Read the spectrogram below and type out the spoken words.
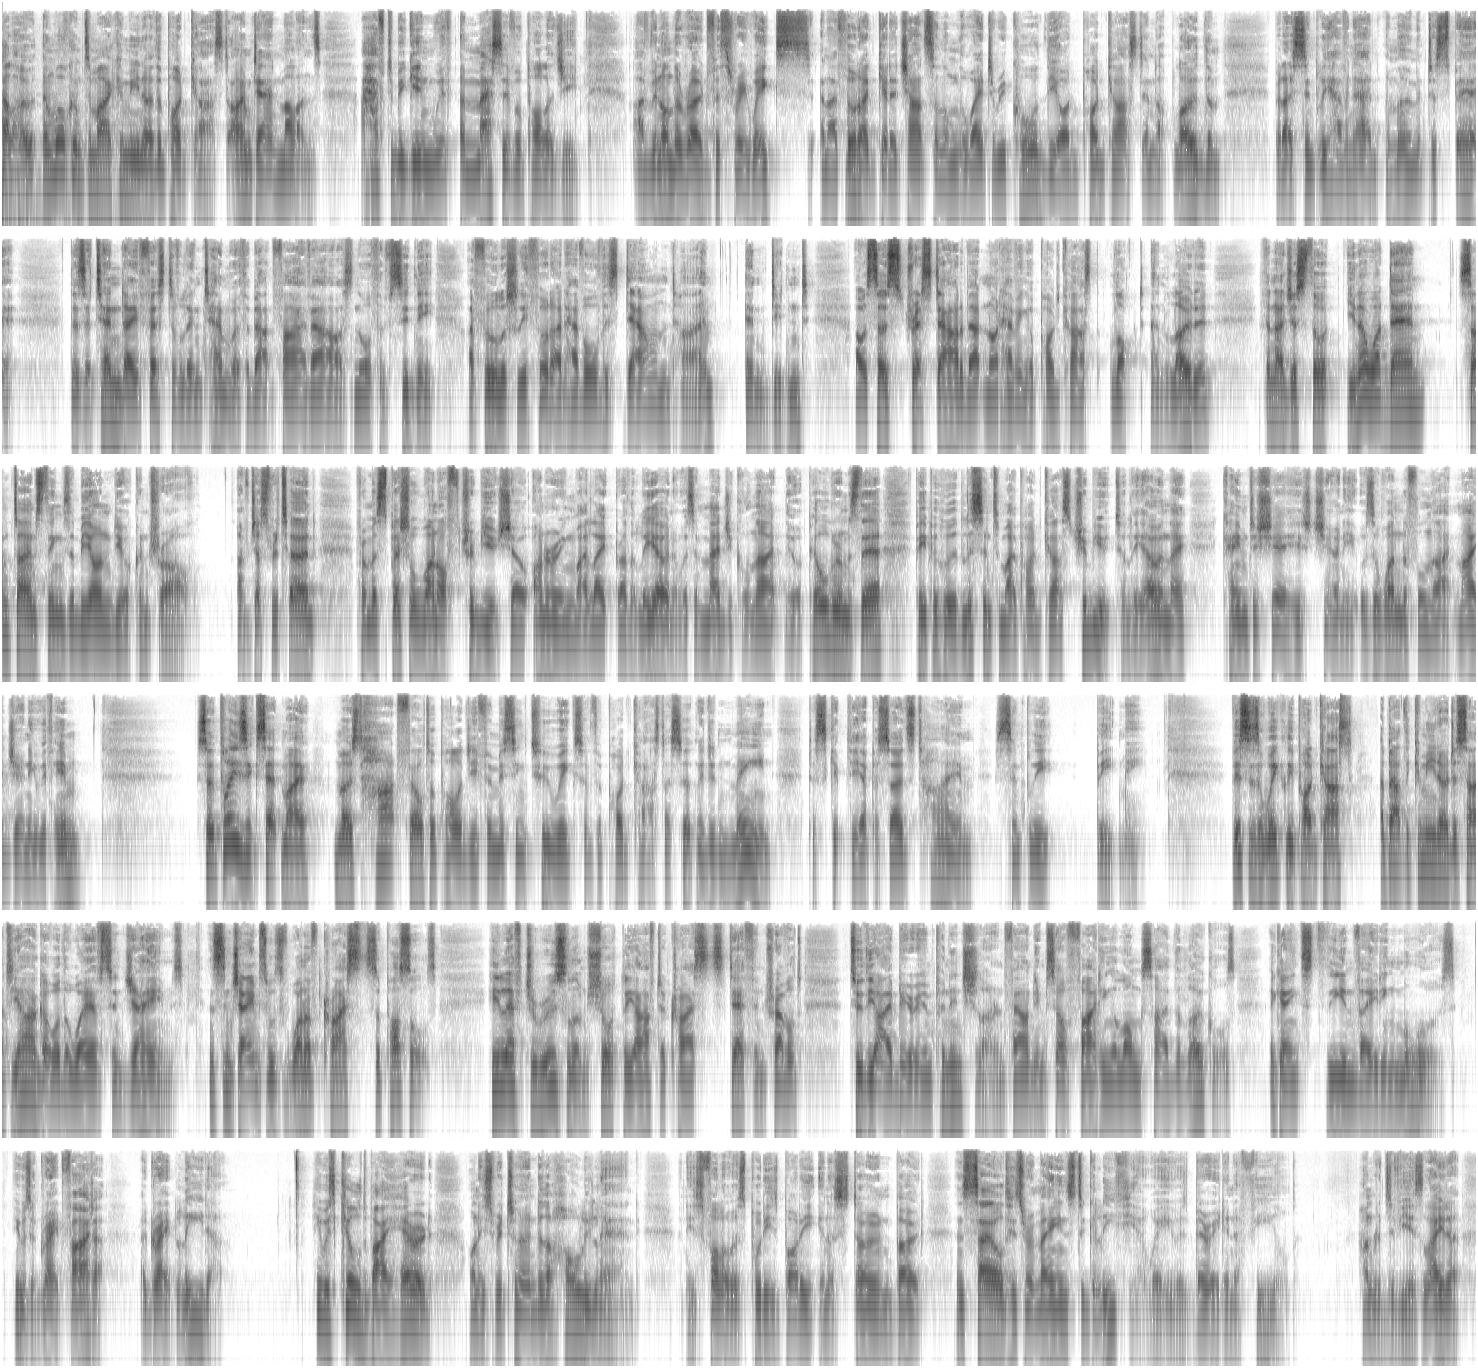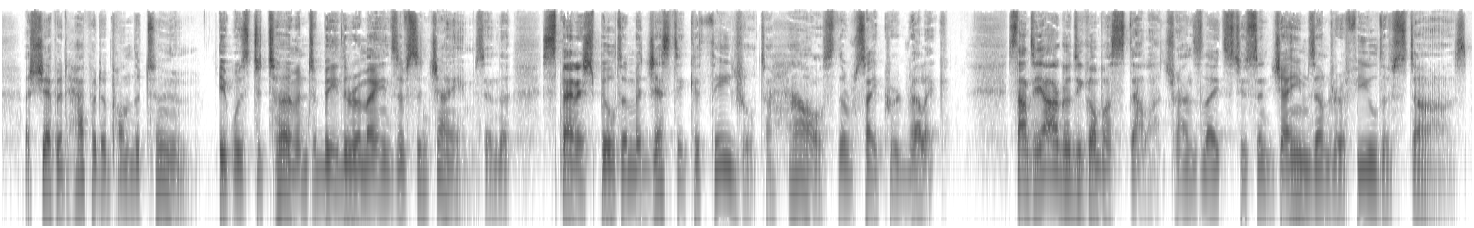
Hello, and welcome to My Camino, the podcast. I'm Dan Mullins. I have to begin with a massive apology. I've been on the road for three weeks, and I thought I'd get a chance along the way to record the odd podcast and upload them, but I simply haven't had a moment to spare. There's a 10 day festival in Tamworth, about five hours north of Sydney. I foolishly thought I'd have all this downtime, and didn't. I was so stressed out about not having a podcast locked and loaded, then I just thought, you know what, Dan? Sometimes things are beyond your control. I've just returned from a special one off tribute show honouring my late brother Leo, and it was a magical night. There were pilgrims there, people who had listened to my podcast tribute to Leo, and they came to share his journey. It was a wonderful night, my journey with him. So please accept my most heartfelt apology for missing two weeks of the podcast. I certainly didn't mean to skip the episodes. Time simply beat me. This is a weekly podcast about the Camino de Santiago, or the Way of St. James. And St. James was one of Christ's apostles. He left Jerusalem shortly after Christ's death and travelled to the Iberian Peninsula and found himself fighting alongside the locals against the invading Moors. He was a great fighter, a great leader. He was killed by Herod on his return to the Holy Land, and his followers put his body in a stone boat and sailed his remains to Galicia, where he was buried in a field. Hundreds of years later, a shepherd happened upon the tomb. It was determined to be the remains of St. James, and the Spanish built a majestic cathedral to house the sacred relic. Santiago de Compostela translates to St. James under a field of stars.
